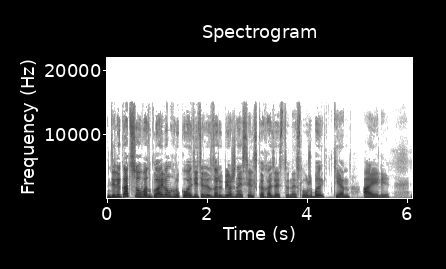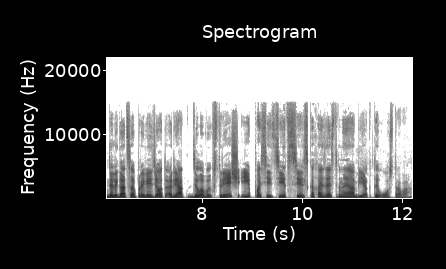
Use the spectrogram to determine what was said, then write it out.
Делегацию возглавил руководитель зарубежной сельскохозяйственной службы Кен Айли. Делегация проведет ряд деловых встреч и посетит сельскохозяйственные объекты острова.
